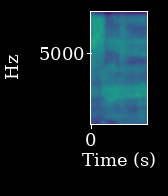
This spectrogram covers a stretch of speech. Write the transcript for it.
say.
